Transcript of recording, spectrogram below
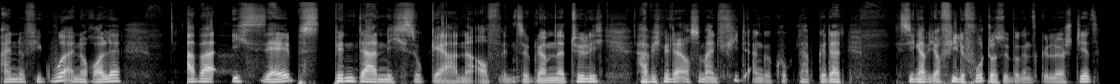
eine Figur, eine Rolle, aber ich selbst bin da nicht so gerne auf Instagram. Natürlich habe ich mir dann auch so meinen Feed angeguckt und habe gedacht, deswegen habe ich auch viele Fotos übrigens gelöscht jetzt,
